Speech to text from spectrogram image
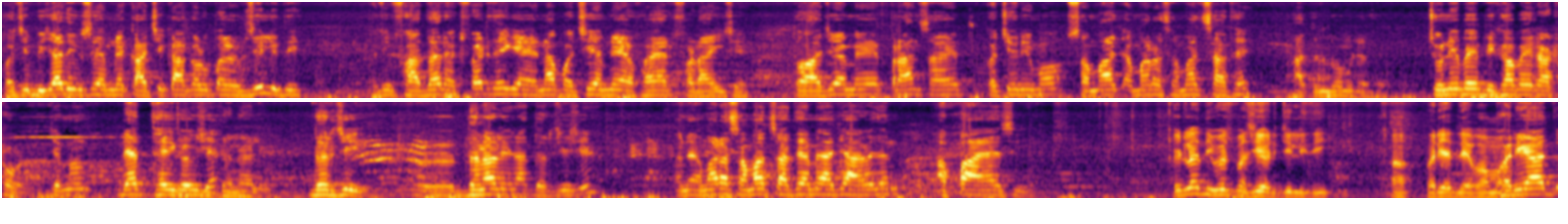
પછી બીજા દિવસે એમને કાચી કાગળ ઉપર અરજી લીધી. પછી ફાધર એક્સપાયર થઈ ગયા એના પછી એમને એફઆઈઆર ફડાઈ છે. તો આજે અમે પ્રાંત સાહેબ કચેરીમાં સમાજ અમારા સમાજ સાથે ચુનીભાઈ ભીખાભાઈ રાઠોડ જેમનું ડેથ થઈ ગયું છે. ધનાલી. દરજી ધનાલીના દરજી છે. અને અમારા સમાજ સાથે અમે આજે આવેદન આપવા આવ્યા છીએ. કેટલા દિવસ પછી અરજી લીધી? હા. ફરિયાદ લેવામાં ફરિયાદ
